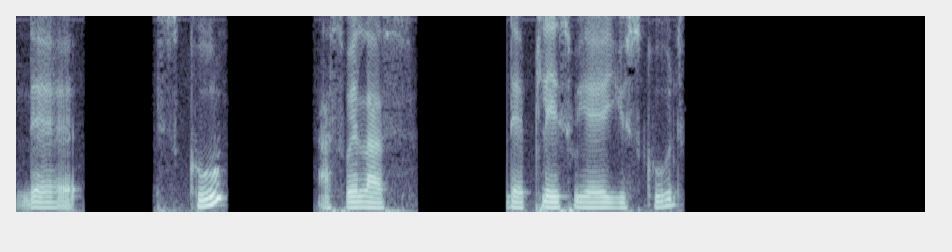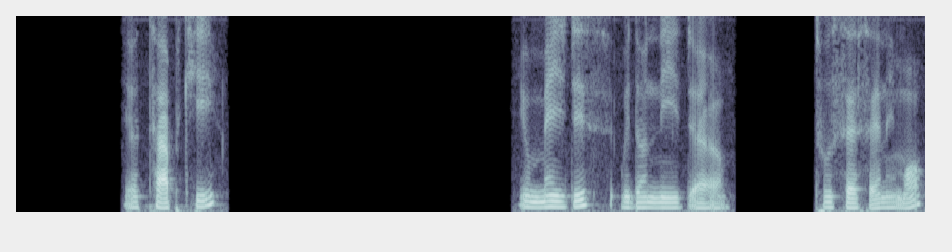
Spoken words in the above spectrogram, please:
The school as well as the place where you schooled your tab key. You merge this. We don't need uh, two sets anymore.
